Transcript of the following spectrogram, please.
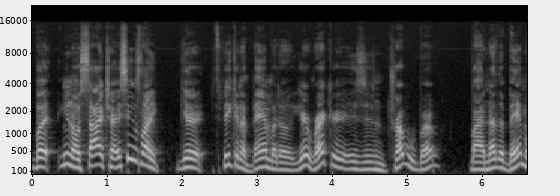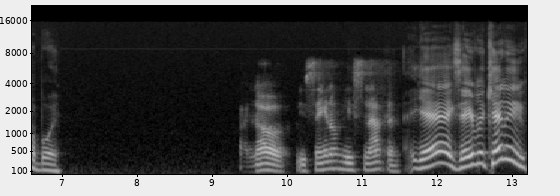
but you know, sidetrack. It seems like you're speaking of Bama though. Your record is in trouble, bro, by another Bama boy. I know. You seen him? He's snapping. Yeah, Xavier McKinney,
